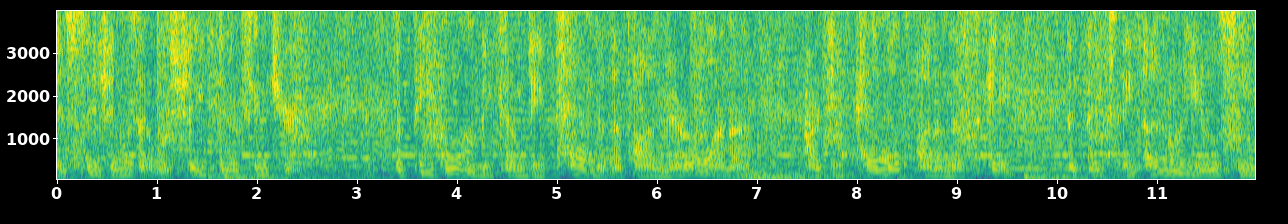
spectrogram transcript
decisions that will shape their future. The people who become dependent upon marijuana are dependent on an escape that makes the unreal seem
